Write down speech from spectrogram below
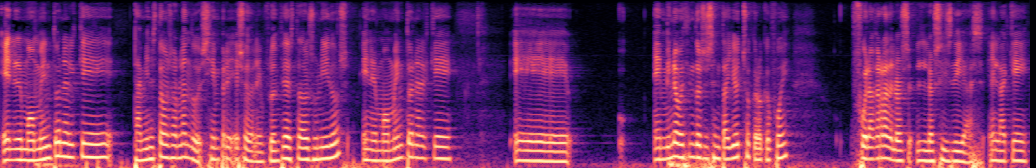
en el momento en el que también estamos hablando siempre eso de la influencia de Estados Unidos, en el momento en el que eh, en 1968 creo que fue, fue la guerra de los, los seis días, en la que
